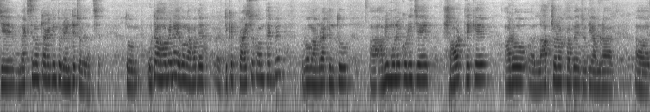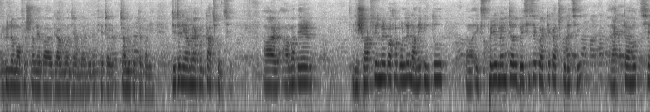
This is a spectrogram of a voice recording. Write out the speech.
যে ম্যাক্সিমাম টাকা কিন্তু রেন্টে চলে যাচ্ছে। তো ওটা হবে না এবং আমাদের টিকিট প্রাইসও কম থাকবে এবং আমরা কিন্তু আমি মনে করি যে শহর থেকে আরও লাভজনক হবে যদি আমরা বিভিন্ন মফস্বলে বা গ্রামগঞ্জে আমরা মুভি থিয়েটার চালু করতে পারি, যেটা নিয়ে আমরা এখন কাজ করছি। আর আমাদের যে শর্ট ফিল্মের কথা বললেন, আমি কিন্তু এক্সপেরিমেন্টাল বেসিসে কয়েকটা কাজ করেছি। একটা হচ্ছে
